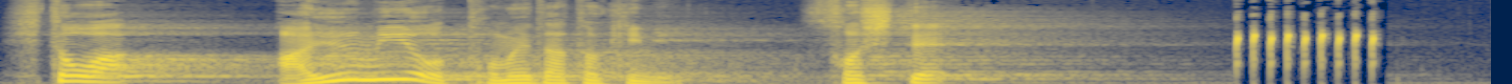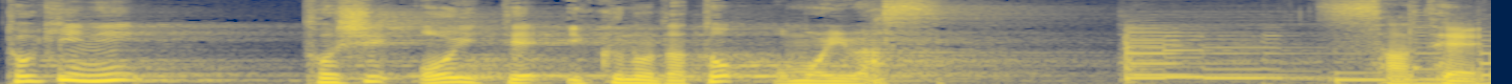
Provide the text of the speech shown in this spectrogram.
人は歩みを止めた時にそして時に年老いていくのだと思います。さて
